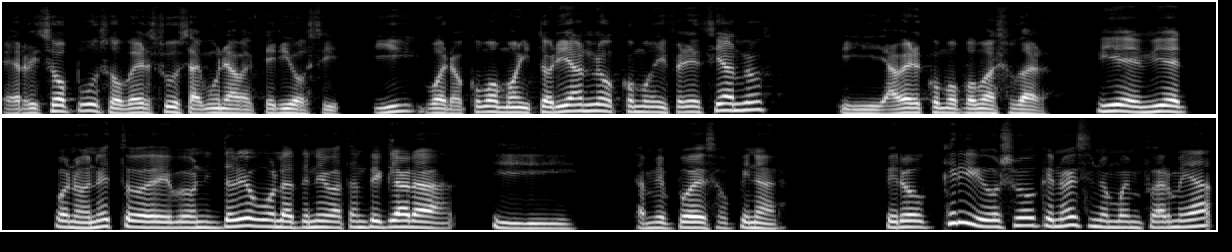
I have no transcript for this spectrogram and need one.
rhizopus o versus alguna bacteriosis. Y bueno, cómo monitorearlos, cómo diferenciarlos y a ver cómo podemos ayudar. Bien, bien. Bueno, en esto de monitoreo vos la tenés bastante clara y también puedes opinar. Pero creo yo que no es una enfermedad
